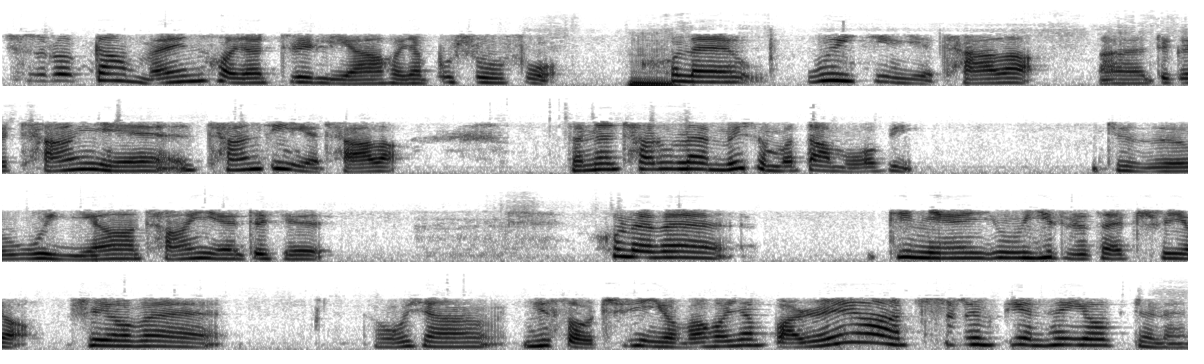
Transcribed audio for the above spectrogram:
就是说肛门好像这里啊好像不舒服。嗯。后来胃镜也查了，呃，这个肠炎、肠镜也查了。反正查出来没什么大毛病，就是胃炎啊、肠炎这些。后来呗，今年又一直在吃药，吃药呗。我想你少吃点药吧，好像把人呀吃成变成药真的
